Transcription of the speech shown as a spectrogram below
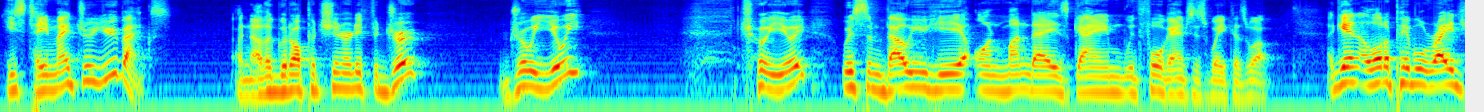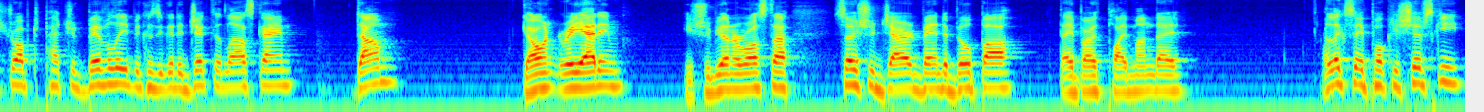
his teammate Drew Eubanks. Another good opportunity for Drew. Drewy Ewy. Drewy Ewy with some value here on Monday's game with four games this week as well. Again, a lot of people rage dropped Patrick Beverley because he got ejected last game. Dumb. Go and re add him. He should be on a roster. So should Jarred Vanderbilt Bar. They both play Monday. Alexei Pokusevski.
